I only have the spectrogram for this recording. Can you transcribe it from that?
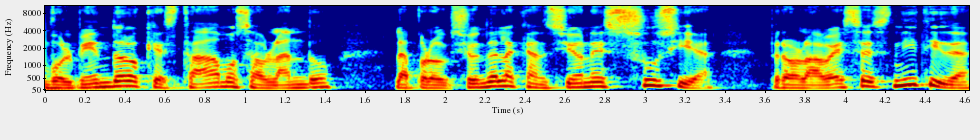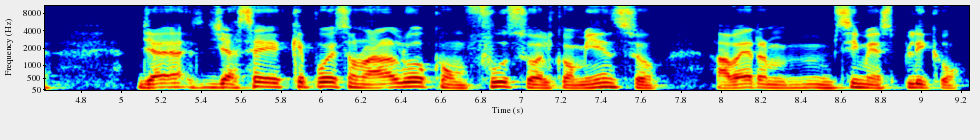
Volviendo a lo que estábamos hablando, la producción de la canción es sucia, pero a la vez es nítida. Ya, ya sé que puede sonar algo confuso al comienzo. A ver mm, si me explico.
